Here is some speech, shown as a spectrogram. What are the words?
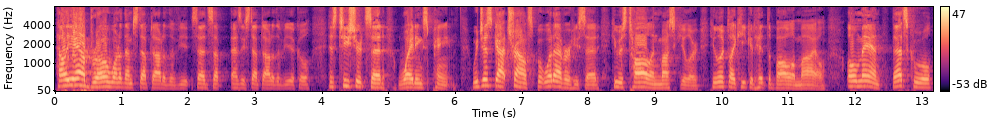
Hell yeah, bro, one of them stepped out of the ve- said as he stepped out of the vehicle. His t-shirt said Whiting's paint. We just got trounced, but whatever, he said. He was tall and muscular. He looked like he could hit the ball a mile. Oh man, that's cool.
